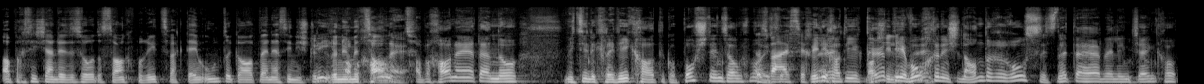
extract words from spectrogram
Aber es ist ja nicht so, dass St. Moritz wegen dem untergeht, wenn er seine Steuern Gleich. nicht aber, mehr kann zahlt. er, aber kann er dann noch mit seiner Kreditkarte go posten in St. Moritz? Weiss ich Weil ich habe die gehört, diese Woche ist ein anderer Russ, jetzt nicht der Herr Melinchenko,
